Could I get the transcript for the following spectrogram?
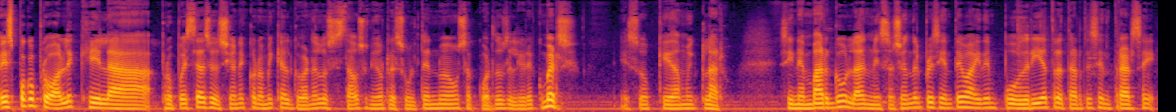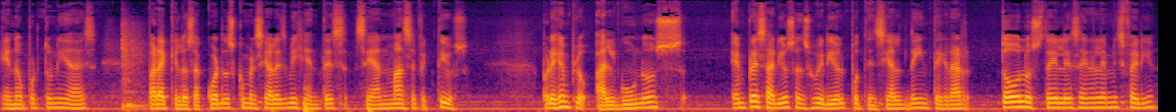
es poco probable que la propuesta de asociación económica del gobierno de los Estados Unidos resulte en nuevos acuerdos de libre comercio. Eso queda muy claro. Sin embargo, la administración del presidente Biden podría tratar de centrarse en oportunidades para que los acuerdos comerciales vigentes sean más efectivos. Por ejemplo, algunos empresarios han sugerido el potencial de integrar todos los TLC en el hemisferio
